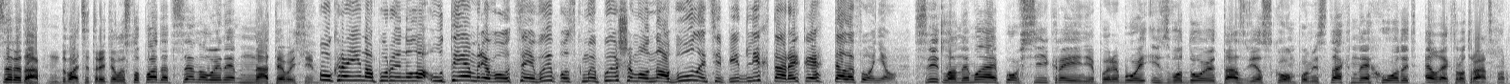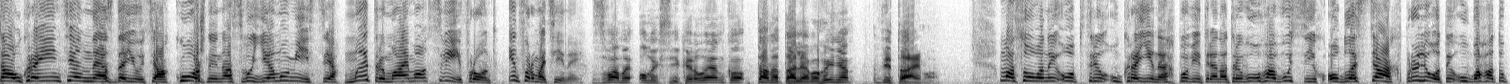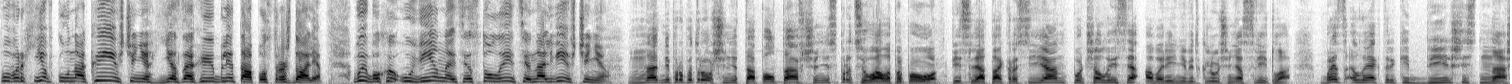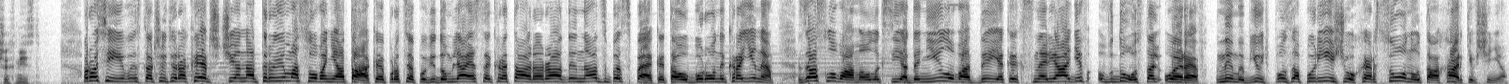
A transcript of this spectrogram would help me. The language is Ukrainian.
Середа, 23 листопада. Це новини на ТВ 7 Україна поринула у темряву. Цей випуск ми пишемо на вулиці під ліхтарики телефонів. Світла немає по всій країні. Перебої із водою та зв'язком. По містах не ходить електротранспорт. Та українці не здаються. Кожний на своєму місці. Ми тримаємо свій фронт інформаційний. З вами Олексій Кириленко та Наталія Богиня. Вітаємо! Масований обстріл України, повітряна тривога в усіх областях, прильоти у багатоповерхівку на Київщині, є загиблі та постраждалі. Вибухи у Вінниці, столиці на Львівщині. На Дніпропетровщині та Полтавщині спрацювала ППО. Після атак росіян почалися аварійні відключення світла. Без електрики більшість наших міст. Росії вистачить ракет ще на три масовані атаки. Про це повідомляє секретар Ради нацбезпеки та оборони країни. За словами Олексія Данілова, деяких снарядів вдосталь у РФ. Ними б'ють по Запоріжжю, Херсону та Харківщині.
